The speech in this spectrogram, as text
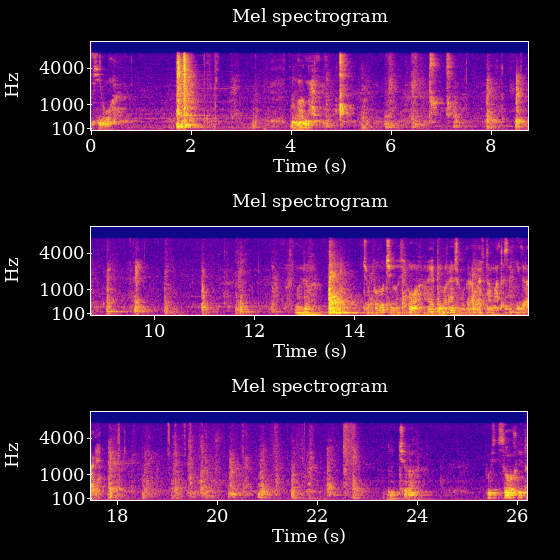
всего. Ну, Ладно. Посмотрю, что получилось. О, а это мы раньше в игровые автоматы играли. Ну что, пусть сохнет.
